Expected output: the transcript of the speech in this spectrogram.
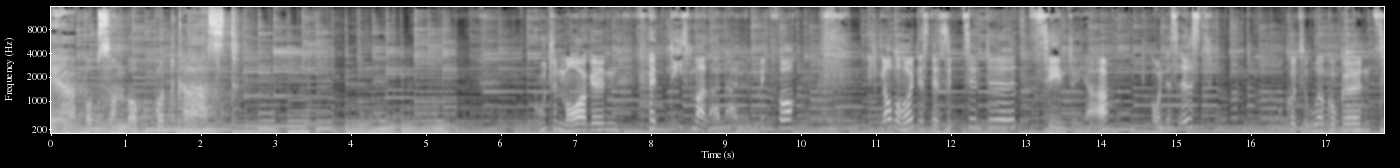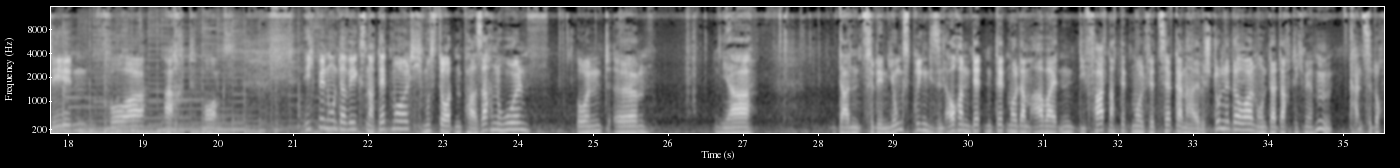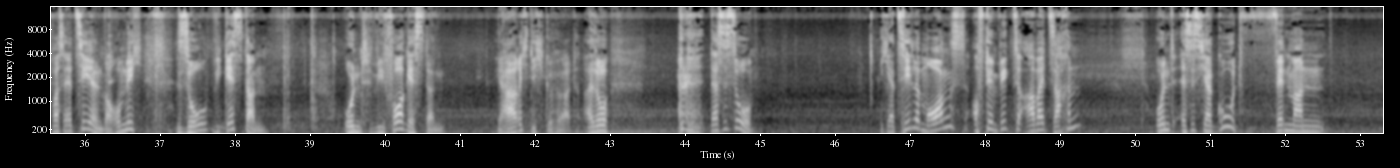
Der Bobson Bob Podcast. Guten Morgen, diesmal an einem Mittwoch. Ich glaube, heute ist der 17.10. Ja, und es ist, kurze Uhr gucken, 10 vor 8 morgens. Ich bin unterwegs nach Detmold. Ich muss dort ein paar Sachen holen. Und ähm, ja, dann zu den Jungs bringen. Die sind auch am Det Detmold am Arbeiten. Die Fahrt nach Detmold wird circa eine halbe Stunde dauern. Und da dachte ich mir, hm, kannst du doch was erzählen. Warum nicht? So wie gestern. Und wie vorgestern. Ja, richtig gehört. Also, das ist so. Ich erzähle morgens auf dem Weg zur Arbeit Sachen. Und es ist ja gut, wenn man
